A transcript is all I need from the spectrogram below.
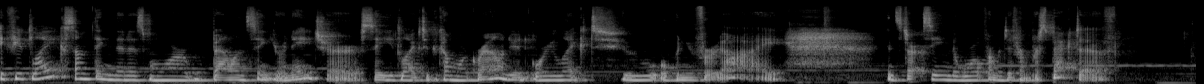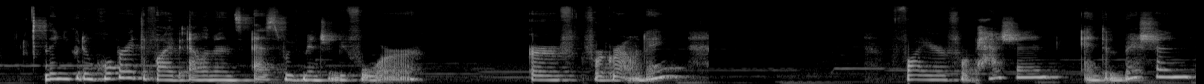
if you'd like something that is more balancing your nature, say you'd like to become more grounded or you like to open your third eye and start seeing the world from a different perspective, then you could incorporate the five elements as we've mentioned before earth for grounding, fire for passion and ambition,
